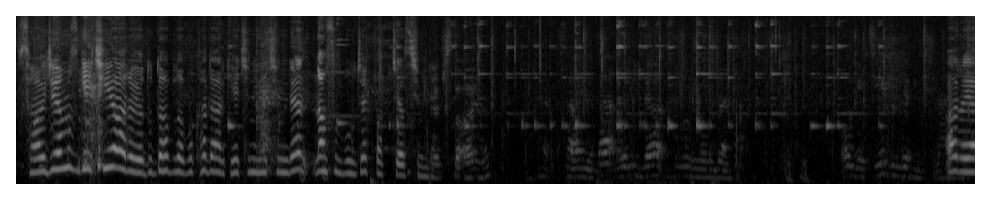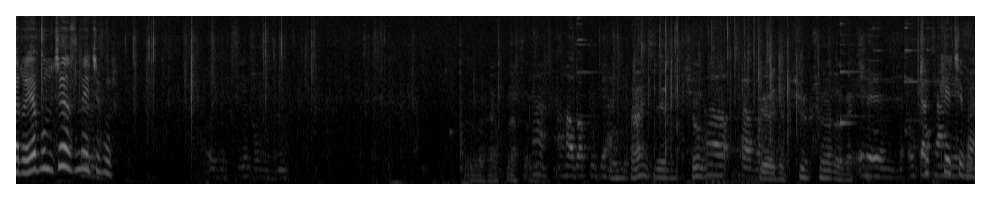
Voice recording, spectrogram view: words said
Savcığımız geçiyi arıyordu da abla bu kadar geçinin içinde nasıl bulacak bakacağız şimdi. Hepsi de aynı. Aynı da önünde bulurum ben. O geçiyi bilirmiş yani. Araya araya bulacağız mecbur. O geçiyi bulurum. Dur bakalım nasıl aha dedim? Şu şuna doğru Çok kaçan keçi var.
